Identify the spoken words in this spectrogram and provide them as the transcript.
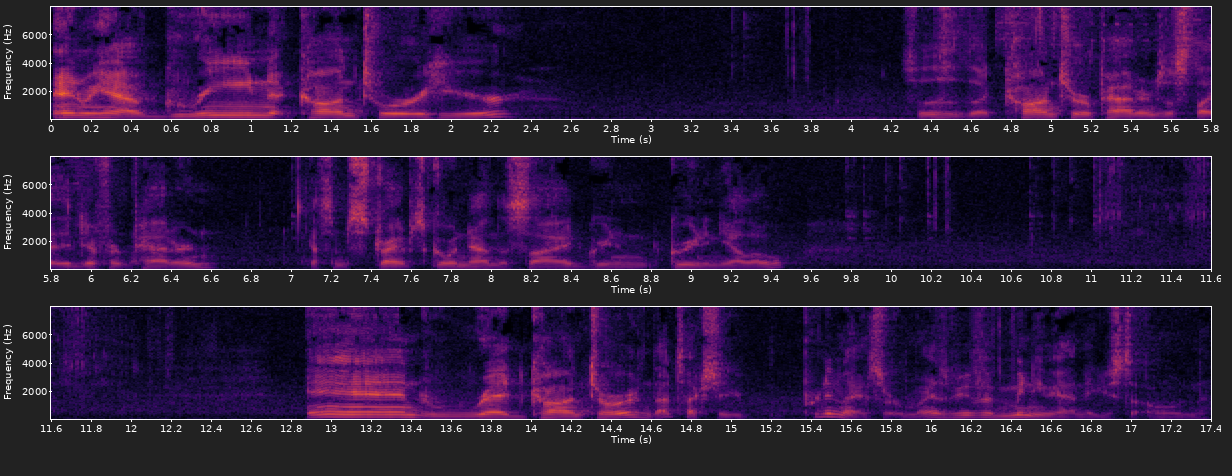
And we have green contour here. So this is the contour pattern, a slightly different pattern. Got some stripes going down the side, green and, green and yellow. And red contour. That's actually pretty nice. It reminds me of a minivan I used to own.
